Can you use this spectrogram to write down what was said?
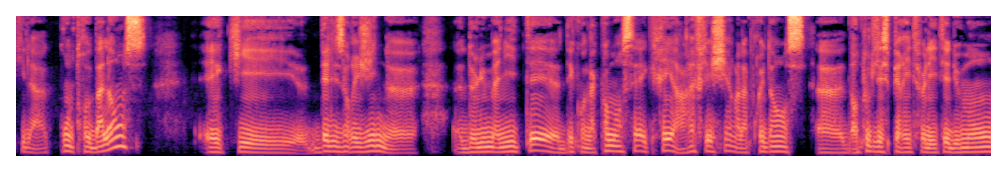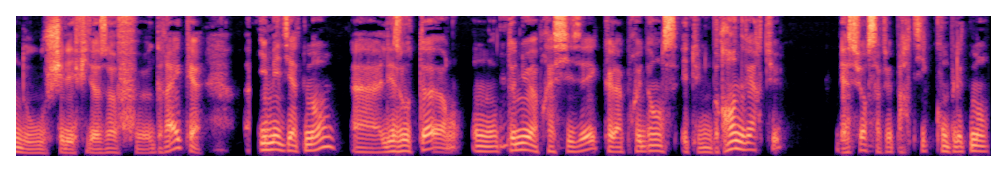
qui la contrebalancent, et qui, dès les origines euh, de l'humanité, dès qu'on a commencé à écrire, à réfléchir à la prudence euh, dans toutes les spiritualités du monde ou chez les philosophes grecs, immédiatement, euh, les auteurs ont tenu à préciser que la prudence est une grande vertu Bien sûr, ça fait partie complètement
